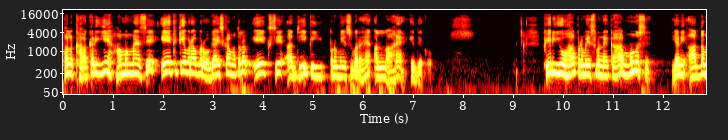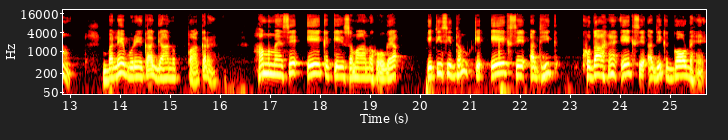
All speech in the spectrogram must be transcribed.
फल खाकर ये हम में से एक के बराबर हो गया। इसका मतलब एक से अधिक परमेश्वर हैं, अल्लाह हैं। ये देखो। फिर योहा परमेश्वर ने कहा, मनुष्य, यानी आदम, भले बुरे का ज्ञान पाकर हम में से एक के समान हो गया। इति सिद्धम के एक से अधिक खुदा हैं, एक से अधिक गॉड हैं।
